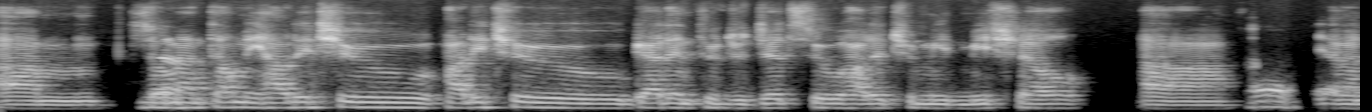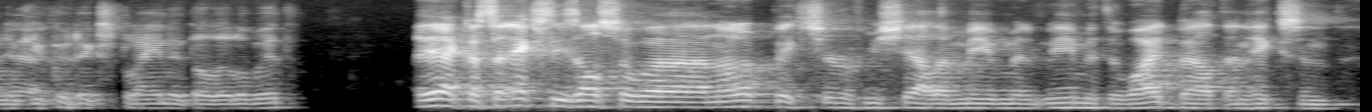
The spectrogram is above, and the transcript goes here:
Um, so yeah. man, tell me how did you how did you get into jiu-jitsu? How did you meet Michel? Uh, oh, yeah, and yeah. if you could explain it a little bit. Yeah, because actually is also uh, another picture of Michel and me, me with the white belt and Rickson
